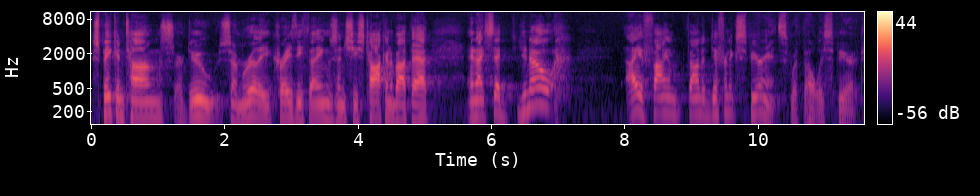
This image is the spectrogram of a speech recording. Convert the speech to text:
speak in tongues or do some really crazy things. And she's talking about that. And I said, You know, I have find, found a different experience with the Holy Spirit.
